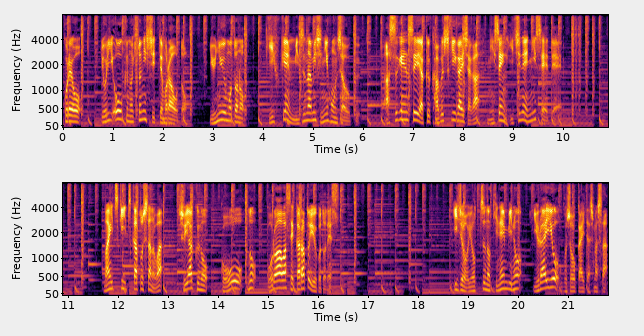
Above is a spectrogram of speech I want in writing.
これをより多くの人に知ってもらおうと輸入元の岐阜県瑞浪市に本社を置く。アスゲン製薬株式会社が2001年に制定毎月5日としたのは主役の五王の語呂合わせからということです。以上4つの記念日の由来をご紹介いたしました。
